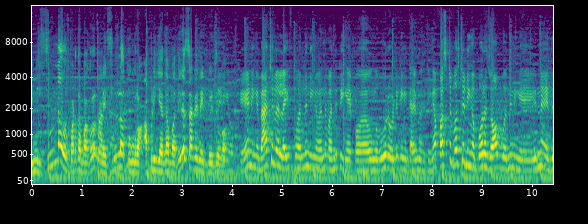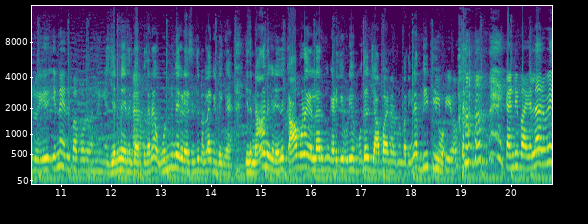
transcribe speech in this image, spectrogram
இன்னைக்கு ஃபுல்லாக ஒரு படத்தை பார்க்குறோம் நாளைக்கு ஃபுல்லாக தூங்குறோம். அப்படிங்கிறத பார்த்தீங்கன்னா சாட்டர்டே நைட் போயிட்டு இருக்கோம் ஓகே நீங்க பேச்சுலர் லைஃப் வந்து நீங்க வந்து வந்துட்டீங்க. இப்போ உங்க ஊரை விட்டு நீங்க கிளம்பி வந்துட்டீங்க. ஃபர்ஸ்ட் ஃபர்ஸ்ட் நீங்க போற ஜாப் வந்து நீங்க என்ன எதிர் என்ன எதிர்பார்ப்போட வந்தீங்க? என்ன எதிர்பார்ப்பு தானே? ஒன்றுமே கிடையாது செஞ்சு நல்லா கேட்டீங்க. இது நானும் கிடையாது காமனாக எல்லாருக்கும் கிடைக்கக்கூடிய முதல் ஜாபாக என்ன இருக்குன்னு பார்த்தீங்கன்னா பிபிஓ பிபிஓ கண்டிப்பா. எல்லாருமே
